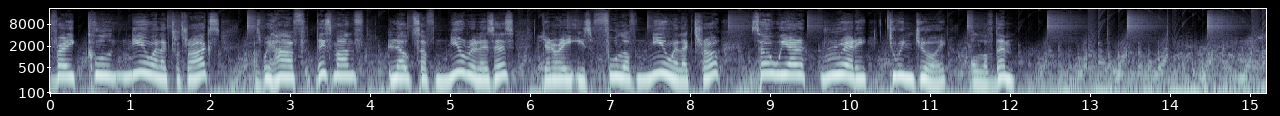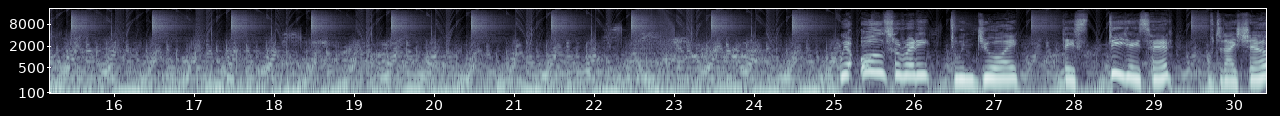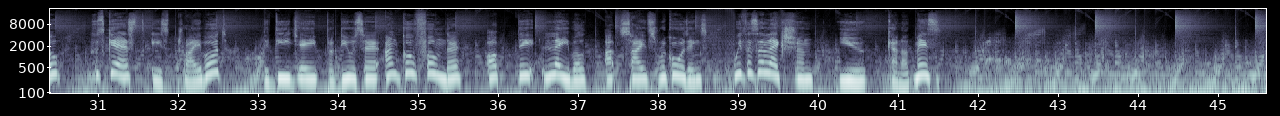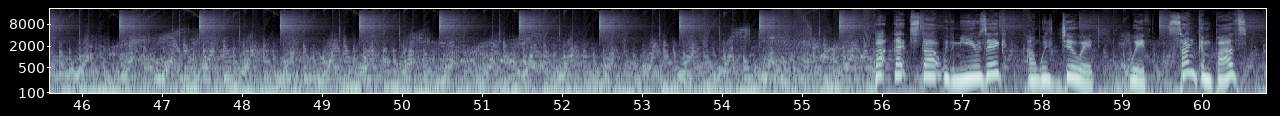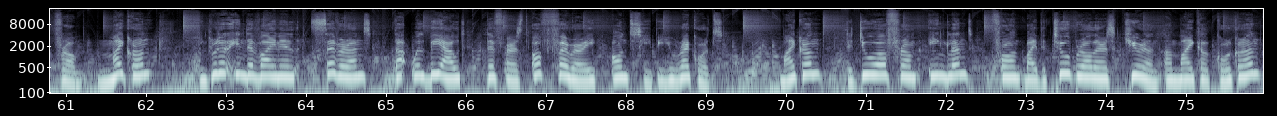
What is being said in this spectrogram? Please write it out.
Very cool new electro tracks as we have this month loads of new releases. January is full of new electro, so we are ready to enjoy all of them. We are also ready to enjoy this DJ set of tonight's show, whose guest is Tribot, the DJ, producer, and co founder of the label Upsides Recordings, with a selection you cannot miss. But let's start with the music, and we'll do it with Sunken Paths from Mikron, included in the vinyl Severance that will be out the 1st of February on CPU Records. Mikron, the duo from England, formed by the two brothers Kieran and Michael Corcoran,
